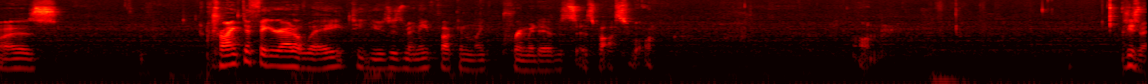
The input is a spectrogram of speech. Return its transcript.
was trying to figure out a way to use as many fucking like primitives as possible. Um, excuse me.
